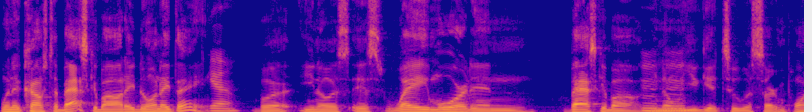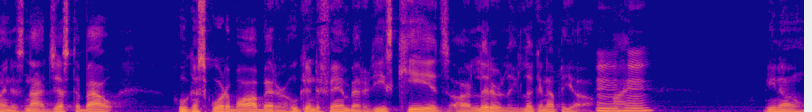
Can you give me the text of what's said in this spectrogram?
when it comes to basketball, they doing their thing. Yeah. But you know, it's it's way more than basketball. You know, Mm-hmm. when you get to a certain point, it's not just about who can score the ball better, who can defend better. These kids are literally looking up to y'all. Mm-hmm. Like, you know,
